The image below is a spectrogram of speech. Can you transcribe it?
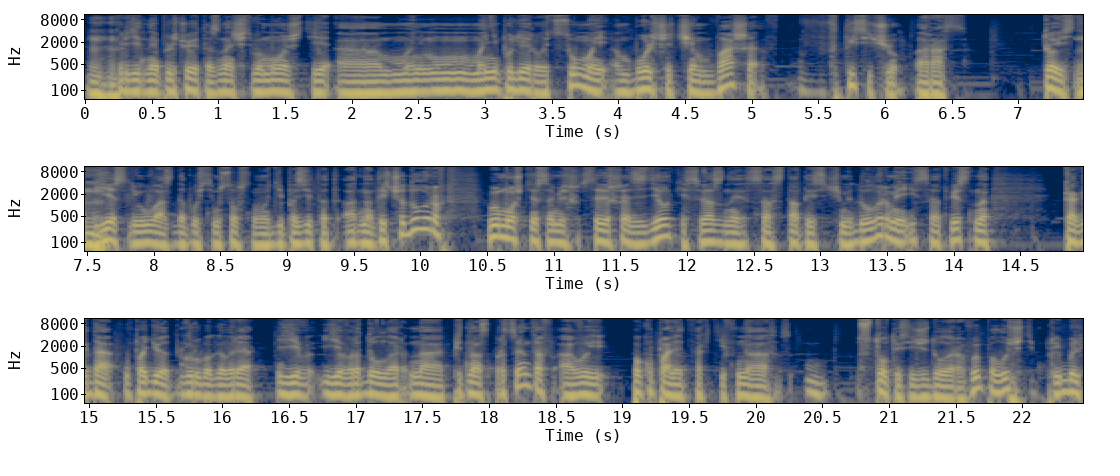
Мгм. Кредитное плечо это значит, вы можете мани- манипулировать суммой больше, чем ваша в, в тысячу раз. То есть, Мгм. если у вас, допустим, собственного депозита 1000 тысяча долларов, вы можете соверш- совершать сделки, связанные со 100 тысячами долларами, и, соответственно, когда упадет, грубо говоря, ев- евро-доллар на 15%, а вы покупали этот актив на 100 тысяч долларов, вы получите прибыль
